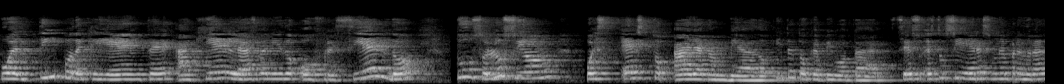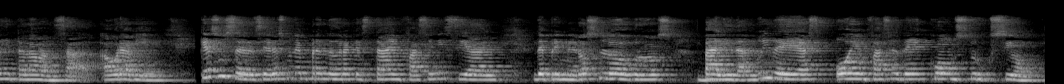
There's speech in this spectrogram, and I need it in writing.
o el tipo de cliente a quien le has venido ofreciendo tu solución pues esto haya cambiado y te toque pivotar. Esto si eres una emprendedora digital avanzada. Ahora bien, ¿qué sucede si eres una emprendedora que está en fase inicial de primeros logros, validando ideas o en fase de construcción?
